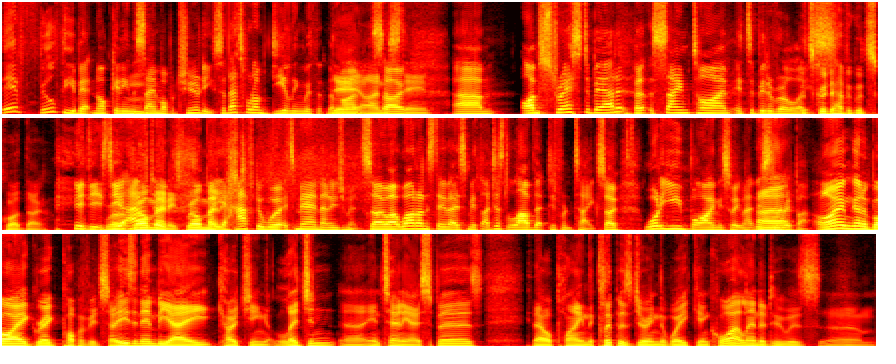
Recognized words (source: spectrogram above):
they're filthy about not getting the same opportunity. So that's what I'm dealing with at the Hmm. Yeah, moment. I understand. So, um, I'm stressed about it, but at the same time, it's a bit of a release. It's good to have a good squad, though. It is. Well- well to, managed, well But you have to work. It's man management. So uh, well done, Steve A. Smith. I just love that different take. So what are you buying this week, mate? This is a Uh, ripper. I'm going to buy Greg Popovich. So he's an NBA coaching legend, uh, Antonio Spurs. They were playing the Clippers during the week, and Kawhi Leonard, who was um,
